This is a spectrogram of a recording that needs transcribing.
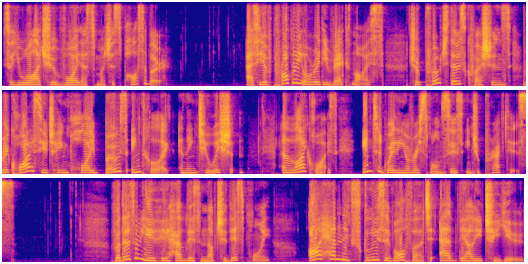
so you will like to avoid as much as possible? As you have probably already recognized, to approach those questions requires you to employ both intellect and intuition, and likewise, integrating your responses into practice. For those of you who have listened up to this point, I have an exclusive offer to add value to you.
